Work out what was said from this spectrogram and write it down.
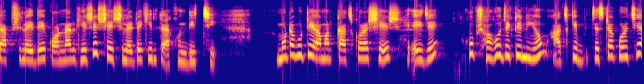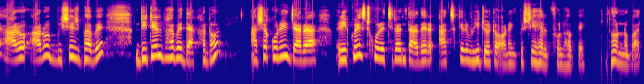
চাপ সেলাই দিয়ে কর্নার ঘেসে সেই সেলাইটা কিন্তু এখন দিচ্ছি। মোটামুটি আমার কাজ করা শেষ। এই যে খুব সহজ একটি নিয়ম। আজকে চেষ্টা করেছি আরও আরও বিশেষভাবে ডিটেলভাবে দেখানোর। আশা করি যারা রিকোয়েস্ট করেছিলেন তাদের আজকের ভিডিওটা অনেক বেশি হেল্পফুল হবে। ধন্যবাদ।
